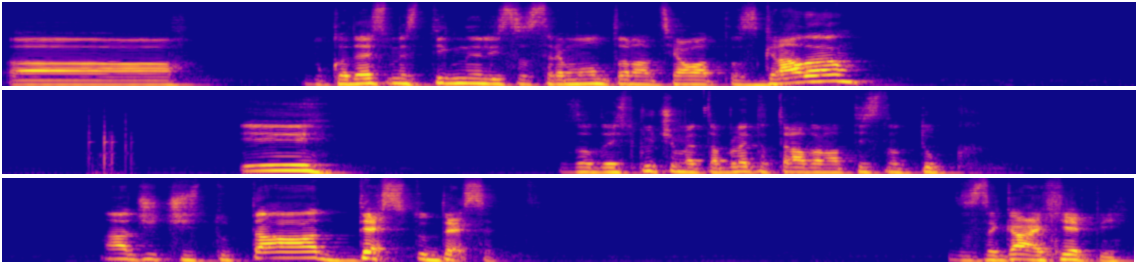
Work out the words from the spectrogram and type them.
А, докъде сме стигнали с ремонта на цялата сграда. И за да изключиме таблета трябва да натисна тук. Значи чистота 10 от 10. За сега е хепи.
